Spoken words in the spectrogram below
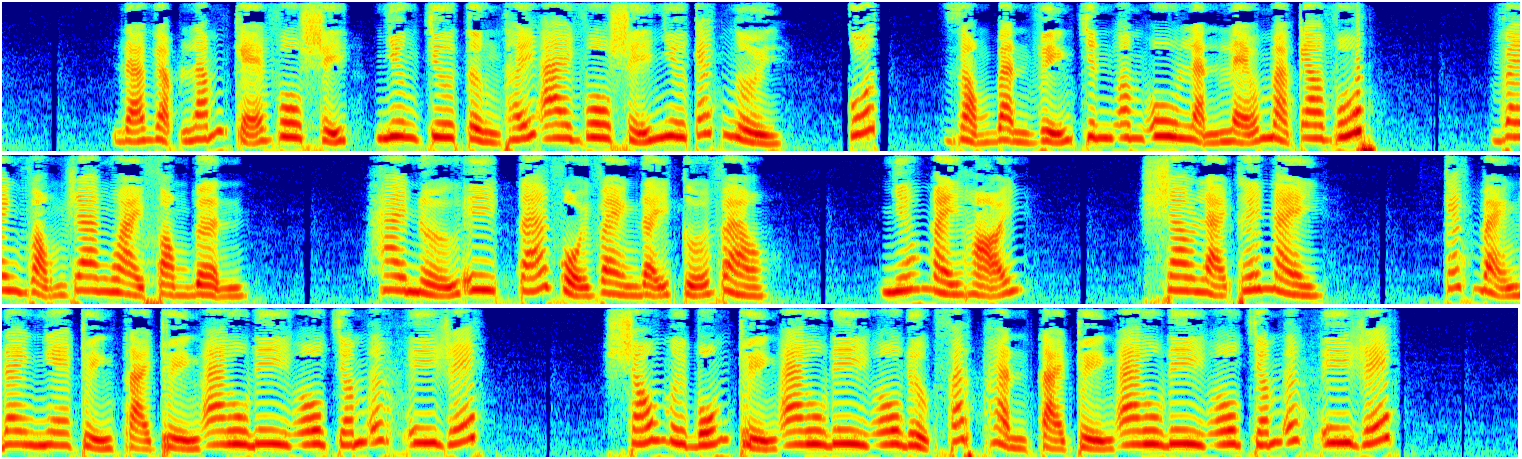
Đã gặp lắm kẻ vô sĩ, nhưng chưa từng thấy ai vô sĩ như các người. Cốt! Giọng bành viễn trinh âm u lạnh lẽo mà cao vút. Vang vọng ra ngoài phòng bệnh. Hai nữ y tá vội vàng đẩy cửa vào. Nhớ mày hỏi. Sao lại thế này? Các bạn đang nghe truyện tại truyện audio.fiz 64 truyện audio được phát hành tại truyện audio.fiz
